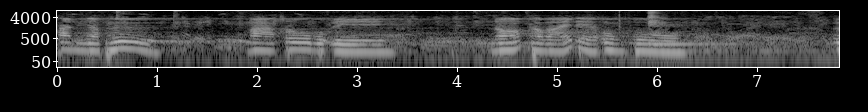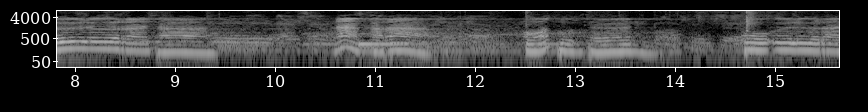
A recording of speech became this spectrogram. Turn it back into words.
ธัญพืช มาครูบุรี น้อมถวายแด่องค์ปู่อือลือราชา นาคาราช ขอทูลเชิญ ปู่อือลือรา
